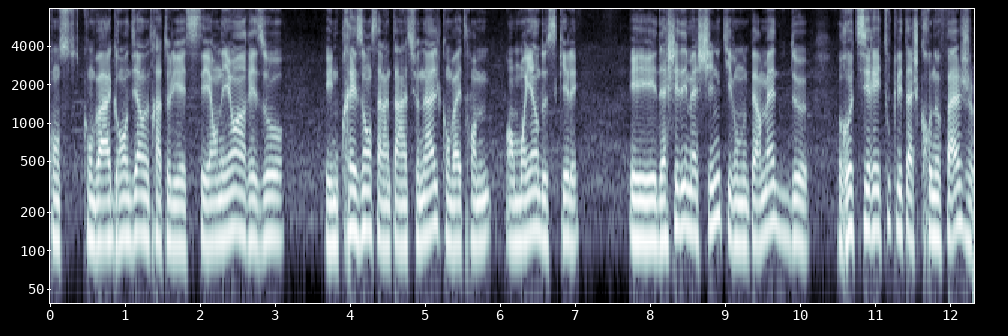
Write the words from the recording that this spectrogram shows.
qu'on va agrandir notre atelier. C'est en ayant un réseau et une présence à l'international qu'on va être en, en, moyen de scaler et d'acheter des machines qui vont nous permettre de retirer toutes les tâches chronophages,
